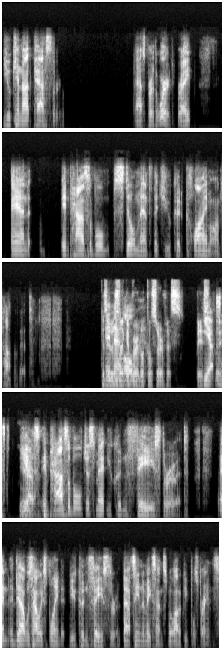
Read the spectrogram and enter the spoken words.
you cannot pass through. As per the word, right? And impassable still meant that you could climb on top of it. Because it was like all- a vertical surface, basically. Yes, Yeah. yes. Impassable just meant you couldn't phase through it. And that was how I explained it. You couldn't phase through it. That seemed to make sense to a lot of people's brains.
